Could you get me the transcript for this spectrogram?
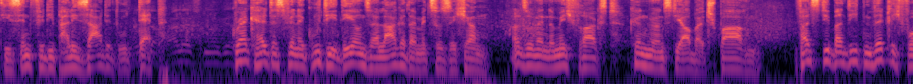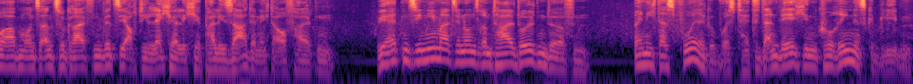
Die sind für die Palisade, du Depp. Greg hält es für eine gute Idee, unser Lager damit zu sichern. Also, wenn du mich fragst, können wir uns die Arbeit sparen. Falls die Banditen wirklich vorhaben, uns anzugreifen, wird sie auch die lächerliche Palisade nicht aufhalten. Wir hätten sie niemals in unserem Tal dulden dürfen. Wenn ich das vorher gewusst hätte, dann wäre ich in Korines geblieben.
